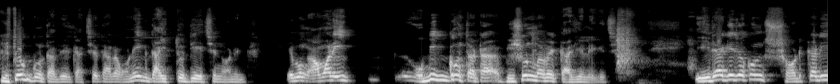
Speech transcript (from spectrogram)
কৃতজ্ঞ তাদের কাছে, তারা অনেক দায়িত্ব দিয়েছেন অনেক, এবং আমার এই অভিজ্ঞতাটা ভীষণভাবে কাজে লেগেছে। এর আগে যখন সরকারি,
